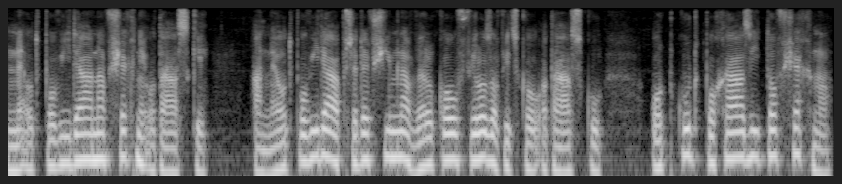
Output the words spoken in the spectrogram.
neodpovídá na všechny otázky a neodpovídá především na velkou filozofickou otázku, odkud pochází to všechno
